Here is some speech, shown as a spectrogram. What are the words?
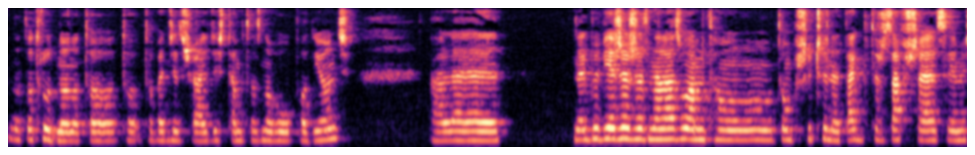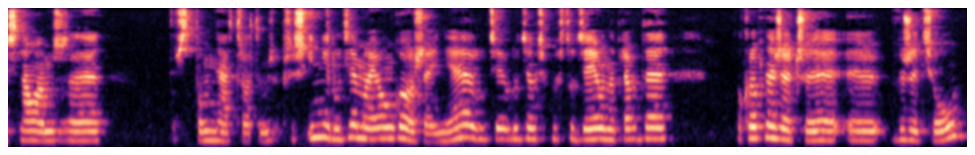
no to trudno, no to, to, to będzie trzeba gdzieś tam to znowu podjąć ale no jakby wierzę, że znalazłam tą, tą przyczynę, tak? Bo też zawsze sobie myślałam, że też wspominałaś o tym, że przecież inni ludzie mają gorzej, nie? Ludzie, ludziom się po prostu dzieją naprawdę okropne rzeczy y, w życiu,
